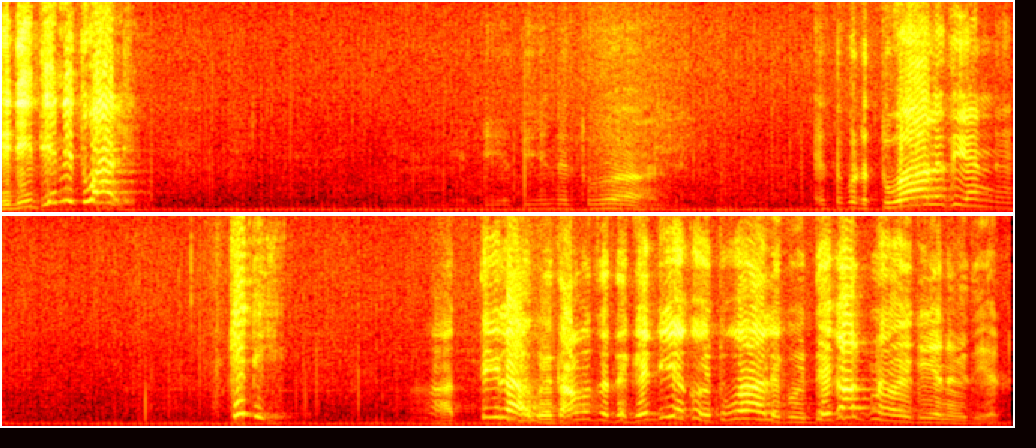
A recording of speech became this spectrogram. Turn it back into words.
gediya තියෙන්නේ තුවාලේ. gediya තියෙන්නේ තුවාලේ එතකොට තුවාලේ තියෙන්නේ gediya. අත්තිලාවේ තමසට gediya කොයි තුවාලේ කොයි දෙකක් නෙවෙයි කියන විදිහට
